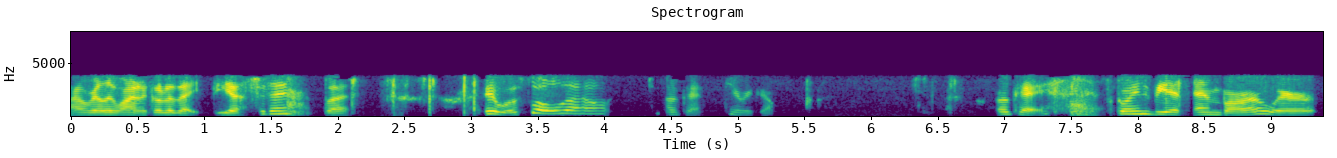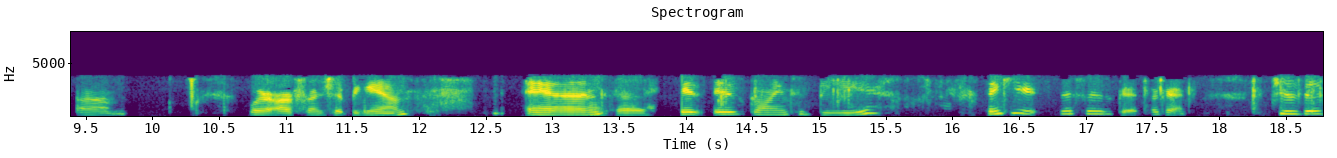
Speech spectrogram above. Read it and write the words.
I really wanted to go to that yesterday, but it was sold out. Okay, here we go. Okay, it's going to be at M Bar where um where our friendship began, and okay. it is going to be. Thank you. This is good. Okay, Tuesday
